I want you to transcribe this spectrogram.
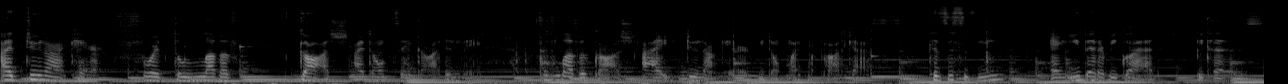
I do not care. For the love of gosh, I don't say God in vain. For the love of gosh, I do not care if you don't like my podcasts. Because this is me, and you better be glad because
